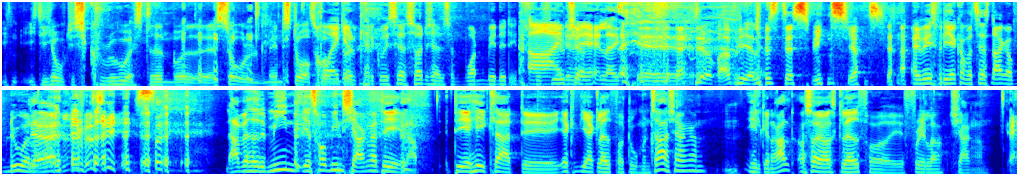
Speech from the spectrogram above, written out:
en idiotisk crew afsted mod øh, solen med en stor Jeg tror ikke, jeg vil kategorisere Sunshine som one minute into the Ej, det vil future. jeg heller ikke. Øh, det var bare, fordi jeg har lyst til at svine Sunshine. Er det mest, fordi jeg kommer til at snakke om nu, eller Ja, lige præcis. Nej, hvad hedder det? Min, jeg tror, min genre, det, eller, det er helt klart... Øh, jeg, jeg er glad for dokumentargenren, mm. helt generelt, og så er jeg også glad for øh, thriller-genren. Ja.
